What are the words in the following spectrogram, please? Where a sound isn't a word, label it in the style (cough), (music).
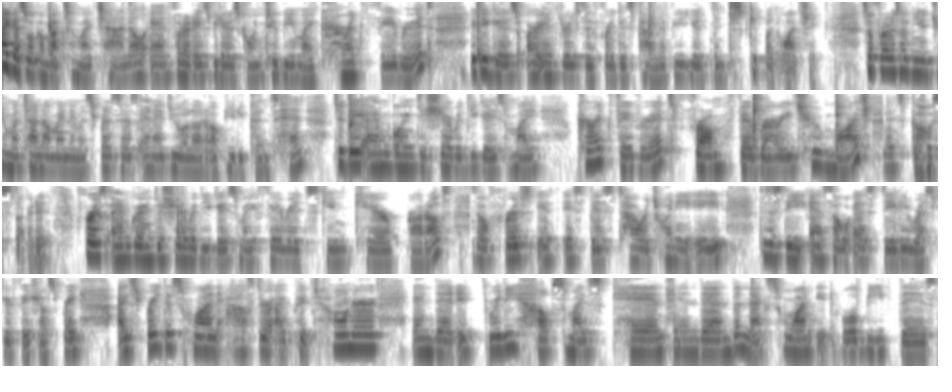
Hi guys, welcome back to my channel and for today's video is going to be my current favorite. If you guys are interested for this kind of video, then just keep on watching. So for those of you to my channel, my name is Princess and I do a lot of beauty content. Today I am going to share with you guys my current favorites from February to March. Let's go (laughs) started. First, I am going to share with you guys my favorite skincare products. So first, it is this Tower 28. This is the SOS Daily Rescue Facial Spray. I sprayed this one after I put toner and then it really helps my skin. And then the next one, it will be this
